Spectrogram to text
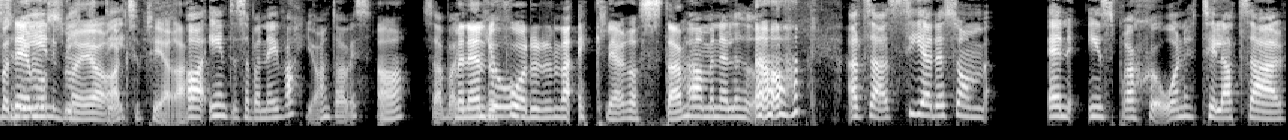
men det måste man göra, acceptera. Ja, inte så bara nej va, jag är inte avis. Ja. Så bara, Men ändå jo. får du den där äckliga rösten. Ja men eller hur. Ja. Att så här, se det som en inspiration till att så här,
